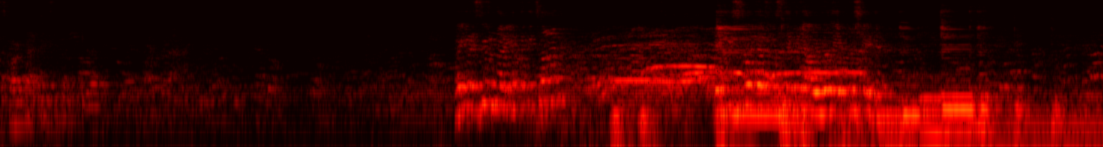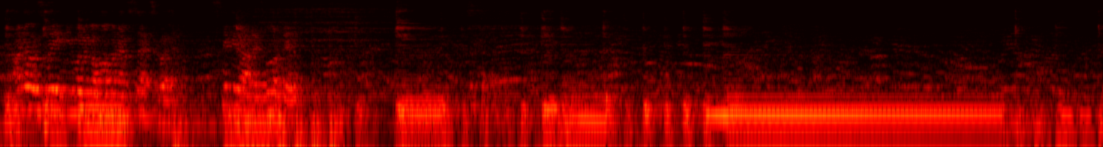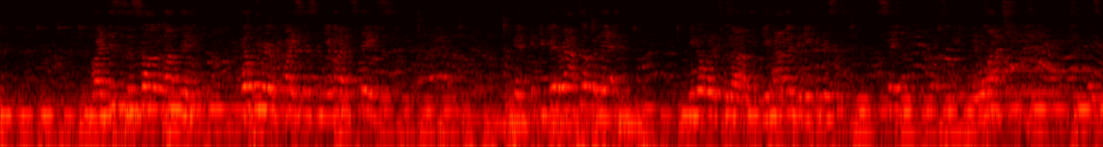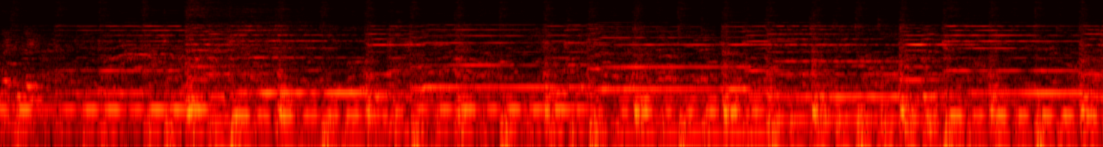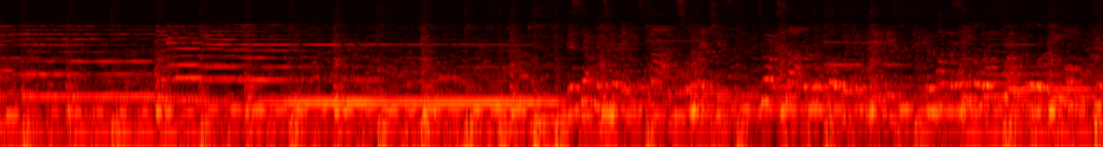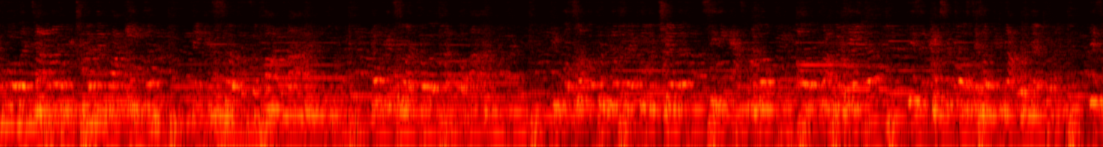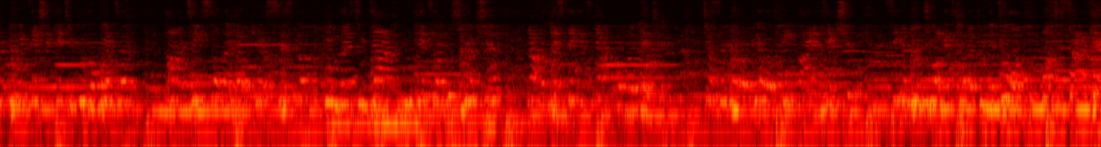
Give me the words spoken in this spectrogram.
start that. How you guys doing tonight? You having a good time? Thank you so much for sticking out. We really appreciate it. I know it's late. You want to go home and have sex, but stick it out. It's worth it. Song about the healthcare crisis in the United States. If you've been wrapped up in it, you know what it's about. If you haven't, then you can just sit and watch and speculate. in the. Watch the again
